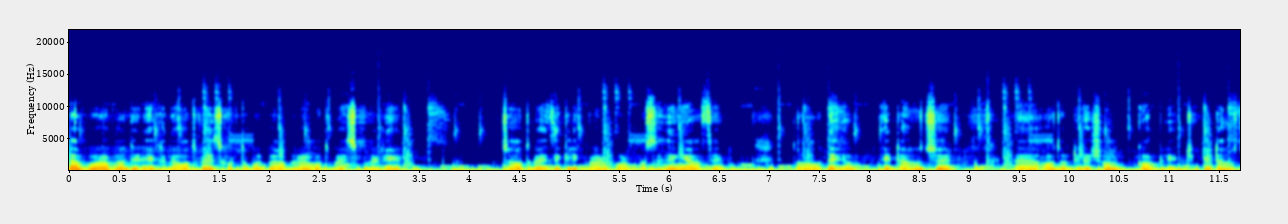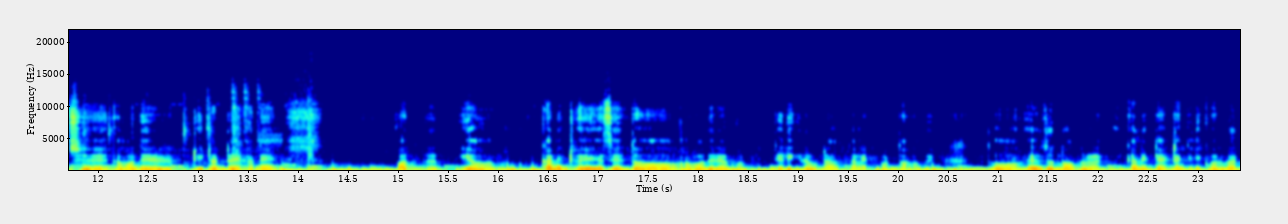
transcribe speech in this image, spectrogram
তারপর আপনাদের এখানে অথরাইজ করতে বলবে, আপনারা অথরাইজ করে নিন। আচ্ছা অথরাইজে ক্লিক করার পর প্রসেসিংয়ে আছে। তো দেখুন, এটা হচ্ছে অথেন্টিকেশন কমপ্লিট এটা হচ্ছে আমাদের টুইটারটা এখানে কানেক্ট হয়ে গেছে। তো আমাদের এখন টেলিগ্রামটা কানেক্ট করতে হবে। তো এর জন্য আপনারা কানেক্টে একটা ক্লিক করবেন।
